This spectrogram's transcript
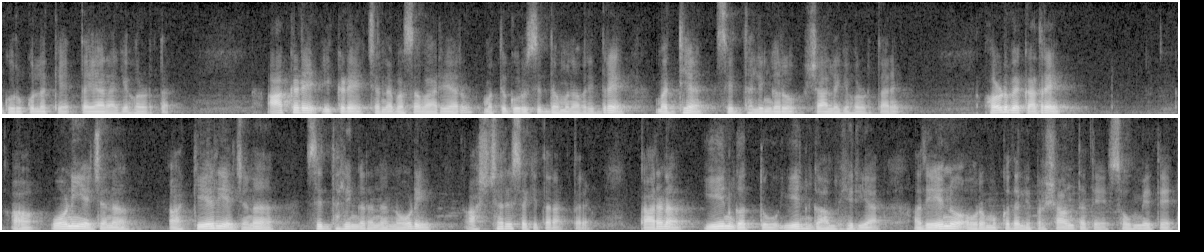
ಗುರುಕುಲಕ್ಕೆ ತಯಾರಾಗಿ ಹೊರಡ್ತಾರೆ. ಆ ಕಡೆ ಈ ಕಡೆ ಚನ್ನಬಸವಾರ್ಯರು ಮತ್ತು ಗುರುಸಿದ್ದಮ್ಮನವರಿದ್ದರೆ ಮಧ್ಯ ಸಿದ್ಧಲಿಂಗರು ಶಾಲೆಗೆ ಹೊರಡ್ತಾರೆ. ಹೊರಡಬೇಕಾದ್ರೆ ಆ ಓಣಿಯ ಜನ, ಆ ಕೇರಿಯ ಜನ ಸಿದ್ಧಲಿಂಗರನ್ನು ನೋಡಿ ಆಶ್ಚರ್ಯಚಕಿತರಾಗ್ತಾರೆ. ಕಾರಣ ಏನು ಗತ್ತು, ಏನು ಗಾಂಭೀರ್ಯ, ಅದೇನು ಅವರ ಮುಖದಲ್ಲಿ ಪ್ರಶಾಂತತೆ, ಸೌಮ್ಯತೆ,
